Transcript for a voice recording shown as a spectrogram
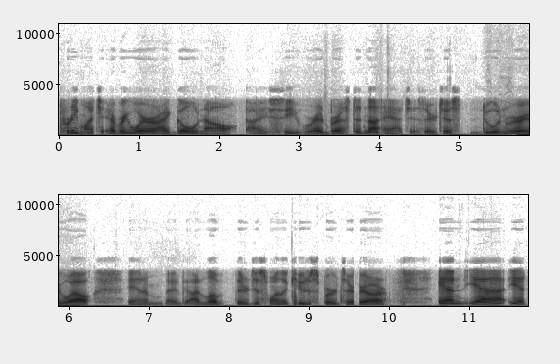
pretty much everywhere I go now. I see red-breasted nuthatches. They're just doing very well, and I'm, I love. They're just one of the cutest birds there are. And yeah, it's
